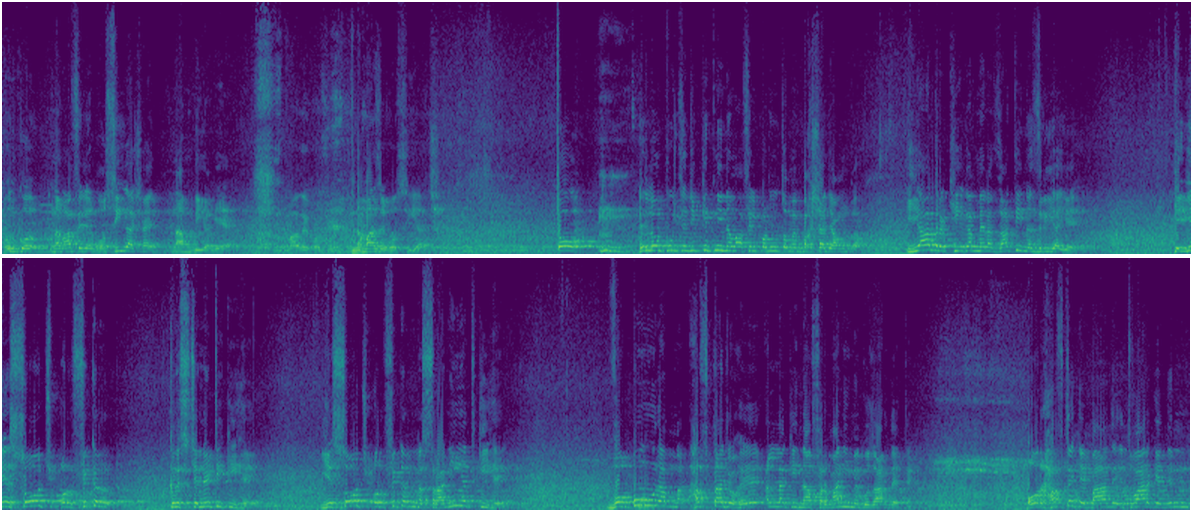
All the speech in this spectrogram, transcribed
ان کو نوافل غوثیہ شاید نام دیا گیا ہے۔ نماز غوثیہ اچھا۔ تو لوگ پوچھتے ہیں جی کتنی نوافل پڑھوں تو میں بخشا جاؤں گا؟ یاد رکھیے گا میرا ذاتی نظریہ یہ ہے کہ یہ سوچ اور فکر کرسچنٹی کی ہے۔ یہ سوچ اور فکر نصرانیت کی ہے۔ وہ پورا ہفتہ جو ہے اللہ کی نافرمانی میں گزار دیتے ہیں۔ اور ہفتے کے بعد اتوار کے دن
